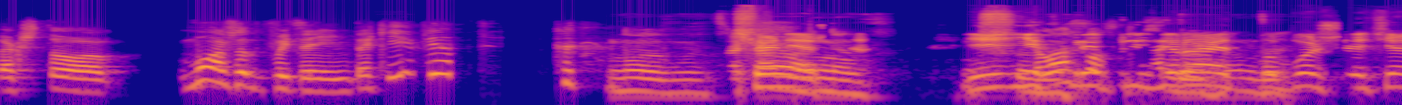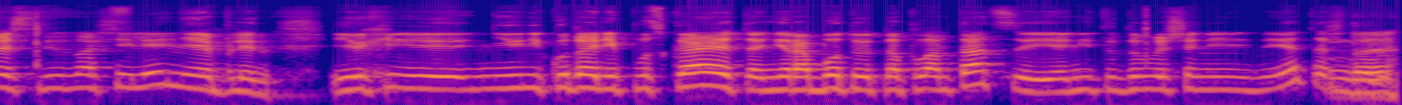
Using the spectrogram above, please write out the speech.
Так что, может быть, они не такие бедные. Ну, Да, конечно. И их Философски, презирает да, да. большая часть населения, блин. Их ни- никуда не пускают, они работают на плантации, и они, ты думаешь, они не это, что Да. ли?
